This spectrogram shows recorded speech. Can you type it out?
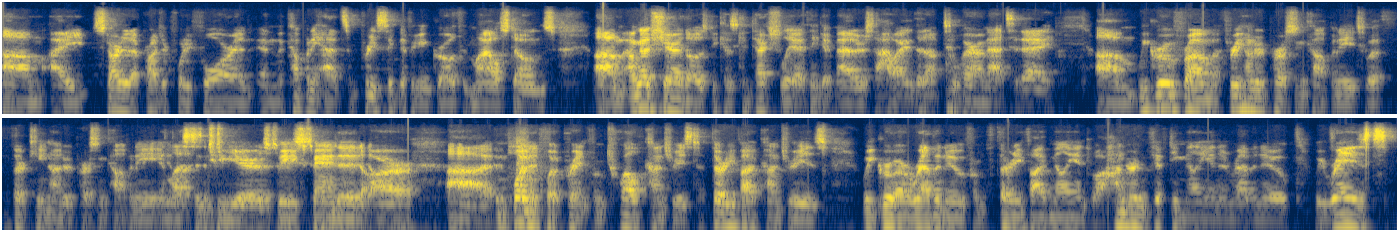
um, I started at Project 44, and, and the company had some pretty significant growth and milestones. Um, I'm going to share those because contextually, I think it matters to how I ended up to where I'm at today. Um, we grew from a 300 person company to a 1,300 person company in less than two years. We expanded our uh, employment footprint from 12 countries to 35 countries. We grew our revenue from 35 million to 150 million in revenue. We raised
